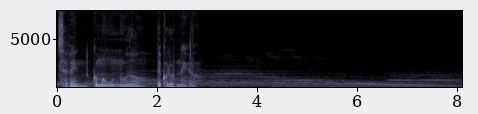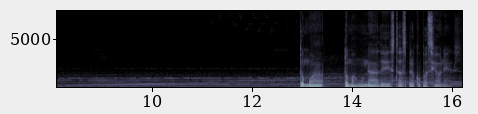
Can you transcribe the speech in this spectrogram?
se ven como un nudo de color negro. Toma, toma una de estas preocupaciones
